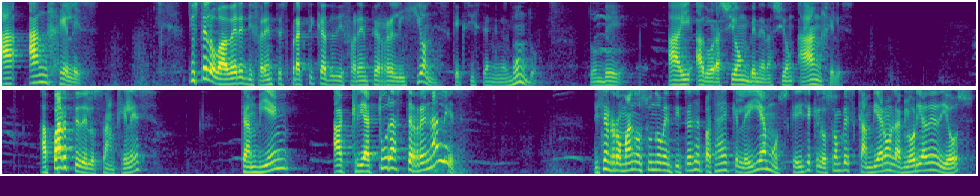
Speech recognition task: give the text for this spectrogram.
a ángeles. Y usted lo va a ver en diferentes prácticas de diferentes religiones que existen en el mundo, donde hay adoración, veneración a ángeles. Aparte de los ángeles, también a criaturas terrenales. Dice en Romanos 1.23 el pasaje que leíamos, que dice que los hombres cambiaron la gloria de Dios,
